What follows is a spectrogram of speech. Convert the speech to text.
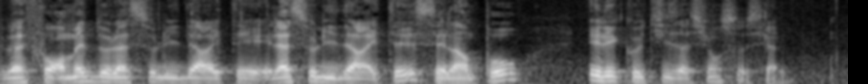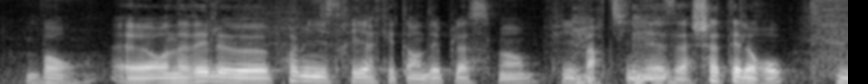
eh ben, il faut remettre de la solidarité. Et la solidarité, c'est l'impôt et les cotisations sociales. Bon, euh, on avait le Premier ministre hier qui était en déplacement, Philippe Martinez, à Châtellerault, mmh.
